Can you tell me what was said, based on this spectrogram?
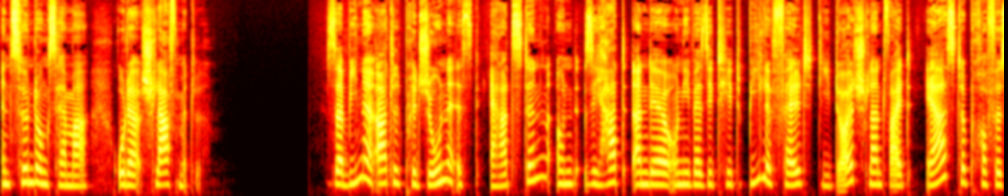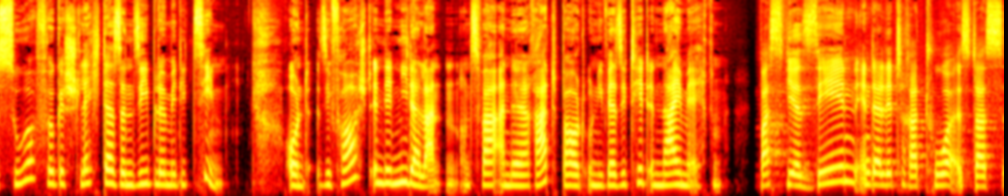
Entzündungshemmer oder Schlafmittel. Sabine Artel-Prigione ist Ärztin und sie hat an der Universität Bielefeld die deutschlandweit erste Professur für geschlechtersensible Medizin. Und sie forscht in den Niederlanden, und zwar an der Radboud-Universität in Nijmegen. Was wir sehen in der Literatur ist, dass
